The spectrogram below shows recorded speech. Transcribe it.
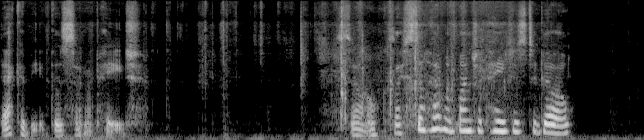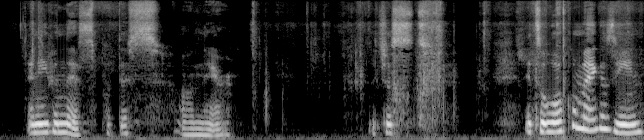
That could be a good center page. So, because I still have a bunch of pages to go. And even this, put this on there. It's just, it's a local magazine.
